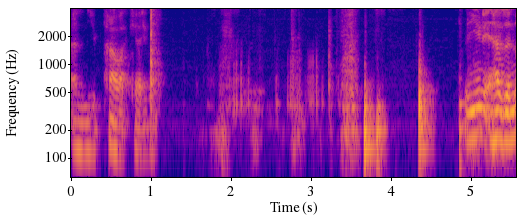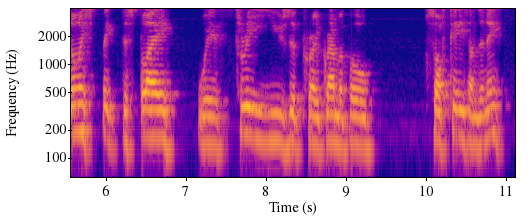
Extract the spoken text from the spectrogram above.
and your power cable. The unit has a nice big display with three user programmable soft keys underneath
